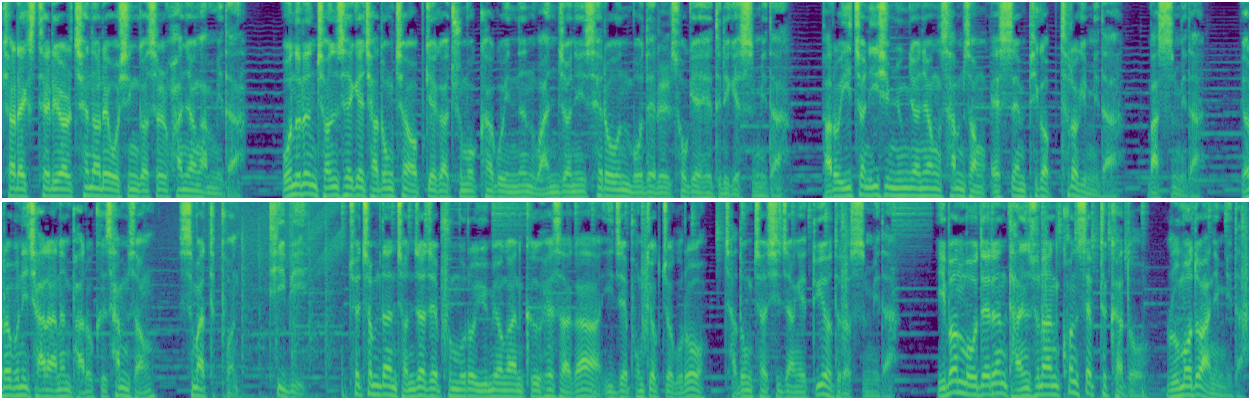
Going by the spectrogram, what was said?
car 엑스테리얼 채널에 오신 것을 환영합니다. 오늘은 전 세계 자동차 업계가 주목하고 있는 완전히 새로운 모델을 소개해 드리겠습니다. 바로 2026년형 삼성 SM 픽업 트럭입니다. 맞습니다. 여러분이 잘 아는 바로 그 삼성 스마트폰, TV, 최첨단 전자제품으로 유명한 그 회사가 이제 본격적으로 자동차 시장에 뛰어들었습니다. 이번 모델은 단순한 콘셉트카도 루머도 아닙니다.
